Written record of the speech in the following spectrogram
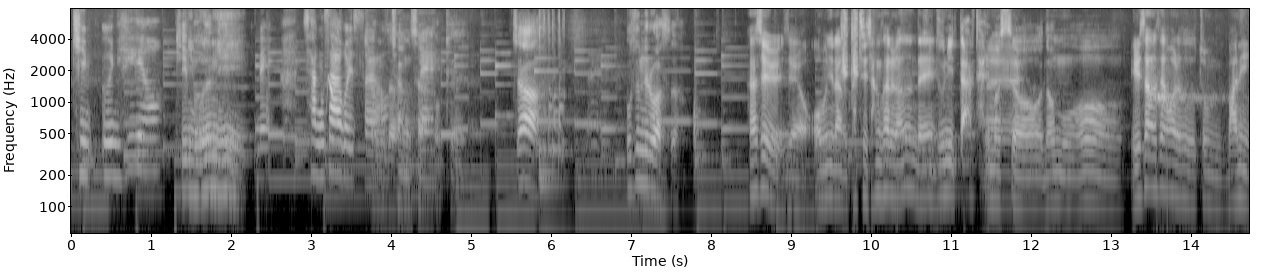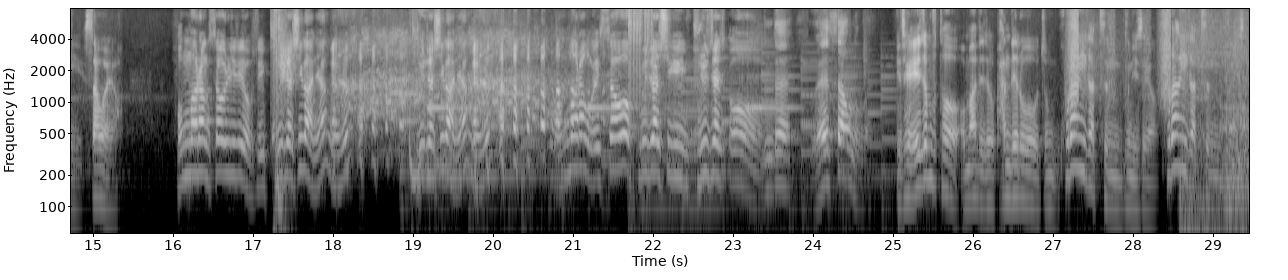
김은희요. 김은희. 네, 장사하고 있어요. 장사. 장사. 네. 오케이. 자 네. 무슨 일로 왔어? 사실 이제 어머니랑 같이 장사를 하는데 눈이 딱 닮았어. 너무. 어. 일상생활에서도 좀 많이 싸워요. 엄마랑 싸울 일이 없어. 이 부르자식 아니야? 그러면? 부르자식 아니야? 그러면? 엄마랑 왜 싸워? 부르자식이 부르자. 어. 근데 왜 싸우는 거야? 제가 예전부터 엄마한테 좀 반대로 좀 호랑이 같은 분이세요. 호랑이 같은 분이세요.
